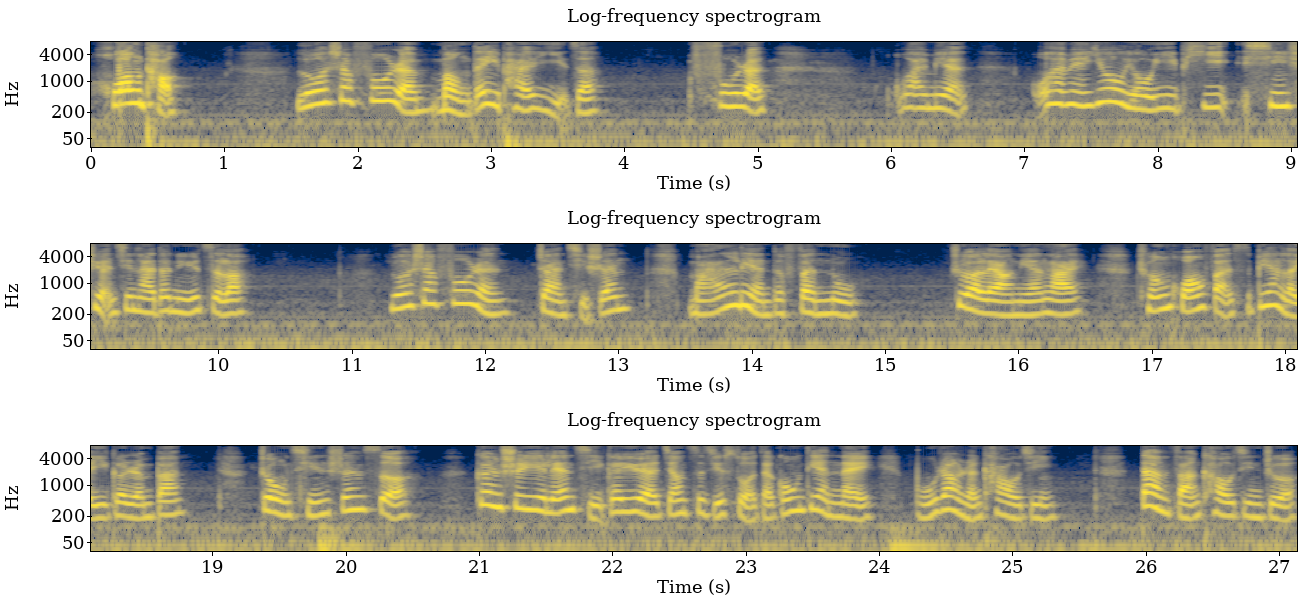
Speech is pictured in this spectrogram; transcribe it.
荒唐！罗莎夫人猛地一拍椅子：“夫人，外面外面又有一批新选进来的女子了。”罗莎夫人站起身，满脸的愤怒。这两年来，城隍反思变了一个人般，重情深色。更是一连几个月将自己锁在宫殿内，不让人靠近。但凡靠近者，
